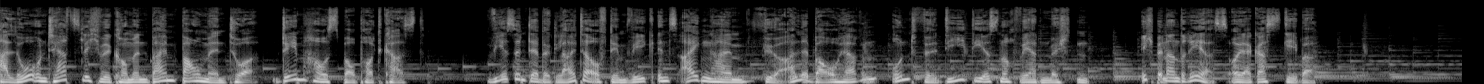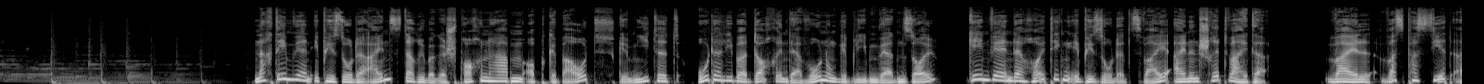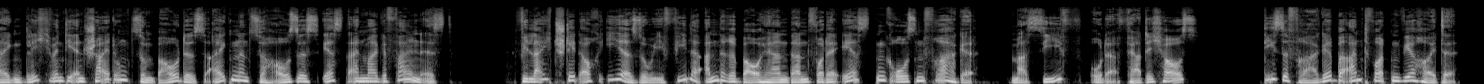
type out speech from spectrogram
Hallo und herzlich willkommen beim Baumentor, dem Hausbau-Podcast. Wir sind der Begleiter auf dem Weg ins Eigenheim für alle Bauherren und für die, die es noch werden möchten. Ich bin Andreas, euer Gastgeber. Nachdem wir in Episode 1 darüber gesprochen haben, ob gebaut, gemietet oder lieber doch in der Wohnung geblieben werden soll, gehen wir in der heutigen Episode 2 einen Schritt weiter. Weil was passiert eigentlich, wenn die Entscheidung zum Bau des eigenen Zuhauses erst einmal gefallen ist? Vielleicht steht auch ihr, so wie viele andere Bauherren, dann vor der ersten großen Frage. Massiv oder Fertighaus? Diese Frage beantworten wir heute.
